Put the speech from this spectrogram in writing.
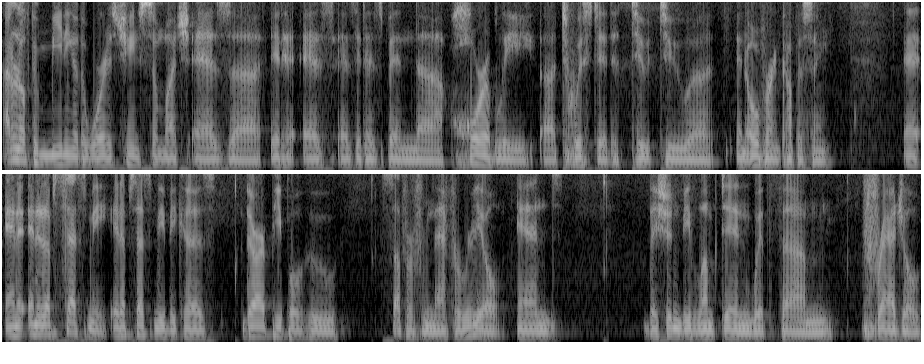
I don't know if the meaning of the word has changed so much as uh, it as as it has been uh, horribly uh, twisted to to and over encompassing, and and it, and it upsets me. It upsets me because there are people who suffer from that for real, and they shouldn't be lumped in with um, fragile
